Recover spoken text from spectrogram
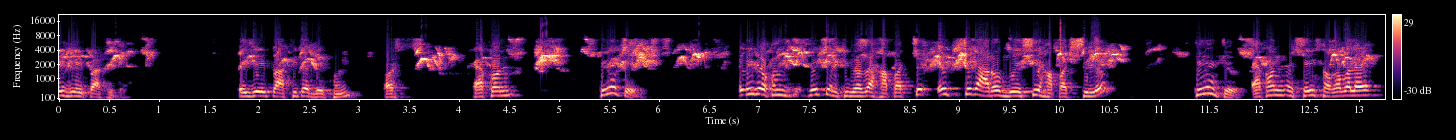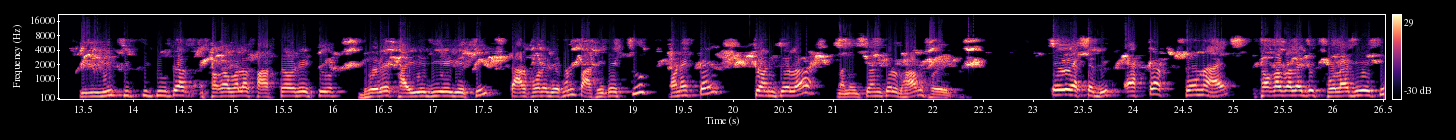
এই যে এই পাখিটা, এই যে এই পাখিটা দেখুন এখন, ঠিক আছে? এই রকম দেখছেন কীভাবে হাঁপাচ্ছে, এর থেকে আরও বেশি হাঁপাচ্ছিল, ঠিক আছে? এখন সেই সকালবেলায় লিপ সিক্সটি টুটা সকালবেলা ফার্স্ট আওয়ারে একটু ধরে খাইয়ে দিয়ে গেছি, তারপরে দেখুন পাখিটা একটু অনেকটাই চঞ্চলা মানে চঞ্চল ভাব হয়েছে এই একটা দিক, একটা কোনায় সকালবেলা যে ছোলা দিয়েছি,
